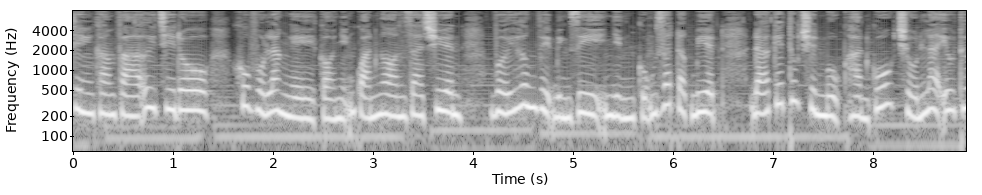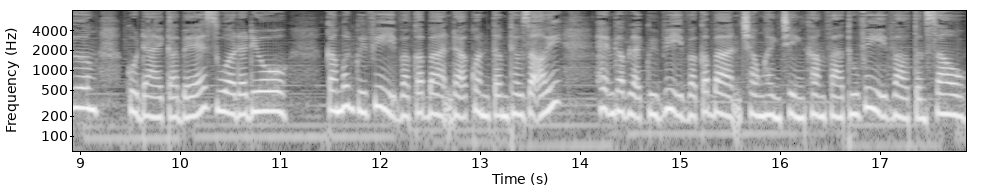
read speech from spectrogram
Trình khám phá Uichido, khu phố làng nghề có những quán ngon gia truyền với hương vị bình dị nhưng cũng rất đặc biệt, đã kết thúc chuyên mục Hàn Quốc trốn lại yêu thương của đài KBS World Radio. Cảm ơn quý vị và các bạn đã quan tâm theo dõi. Hẹn gặp lại quý vị và các bạn trong hành trình khám phá thú vị vào tuần sau.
